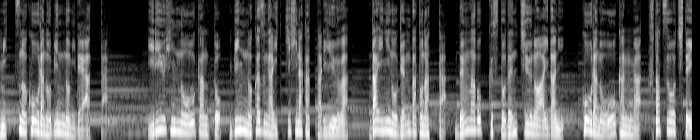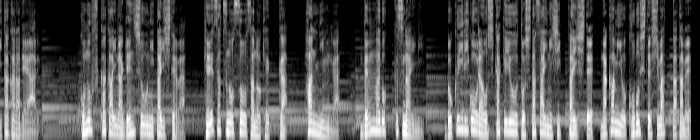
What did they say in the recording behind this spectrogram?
3つのコーラの瓶のみであった。遺留品の王冠と瓶の数が一致しなかった理由は第2の現場となった電話ボックスと電柱の間にコーラの王冠が2つ落ちていたからである。この不可解な現象に対しては警察の捜査の結果犯人が電話ボックス内に毒入りコーラを仕掛けようとした際に失敗して中身をこぼしてしまったため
